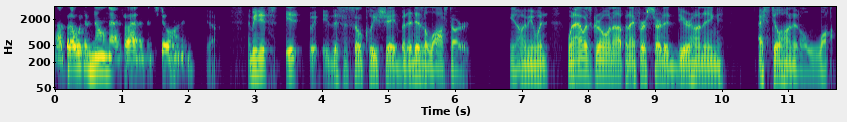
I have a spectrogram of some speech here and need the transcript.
Uh, but I wouldn't have known that if I hadn't been still hunting. Yeah. I mean, it's, it, it, this is so cliched, but it is a lost art. You know, I mean, when, when I was growing up and I first started deer hunting, I still hunted a lot.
